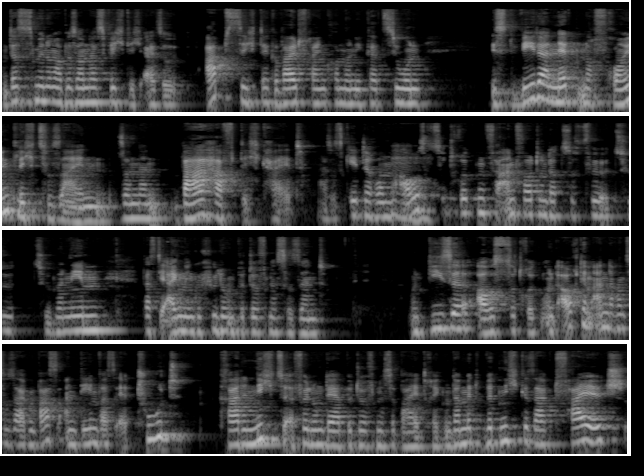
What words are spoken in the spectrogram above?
Und das ist mir nochmal besonders wichtig. Also Absicht der gewaltfreien Kommunikation ist weder nett noch freundlich zu sein, sondern Wahrhaftigkeit. Also es geht darum, mhm. auszudrücken, Verantwortung dazu für, zu, zu übernehmen, was die eigenen Gefühle und Bedürfnisse sind. Und diese auszudrücken und auch dem anderen zu sagen, was an dem, was er tut, gerade nicht zur Erfüllung der Bedürfnisse beiträgt. Und damit wird nicht gesagt falsch,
